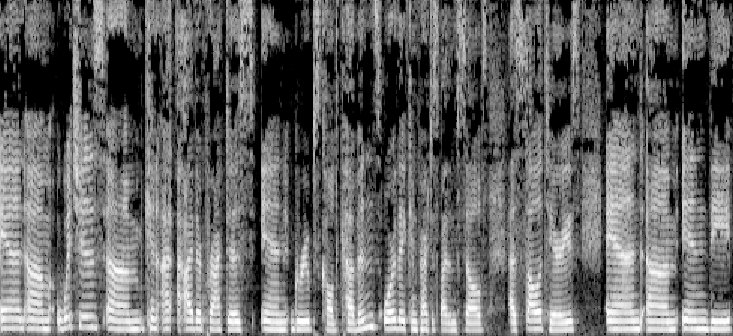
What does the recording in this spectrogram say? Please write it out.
and um, witches um, can either practice in groups called covens, or they can practice by themselves as solitaries. And um, in the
